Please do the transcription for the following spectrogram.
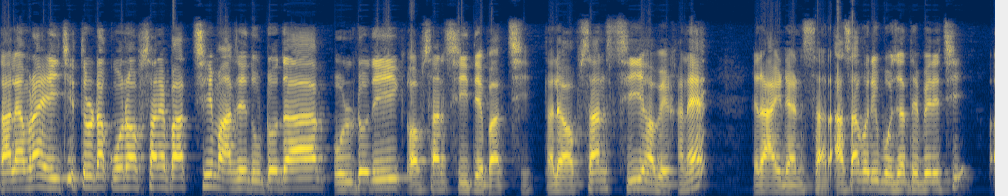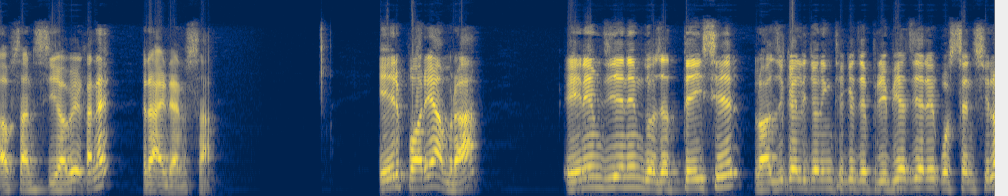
তাহলে আমরা এই চিত্রটা কোন অপশানে পাচ্ছি? মাঝে দুটো দাগ, উল্টো দিক, অপশান সি তে পাচ্ছি। তাহলে অপশান সি হবে এখানে রাইট অ্যান্সার আশা করি বোঝাতে পেরেছি। অপশান সি হবে এখানে রাইট অ্যান্সার এরপরে আমরা এনএম জিএনএম দু হাজার তেইশের লজিক্যাল রিজনিং থেকে যে প্রিভিয়াস ইয়ারের কোশ্চেন ছিল,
